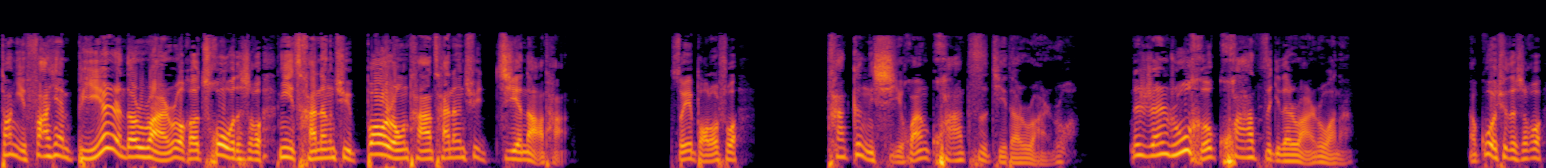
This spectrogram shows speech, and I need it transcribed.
当你发现别人的软弱和错误的时候，你才能去包容他，才能去接纳他。所以保罗说，他更喜欢夸自己的软弱。那人如何夸自己的软弱呢？啊，过去的时候。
